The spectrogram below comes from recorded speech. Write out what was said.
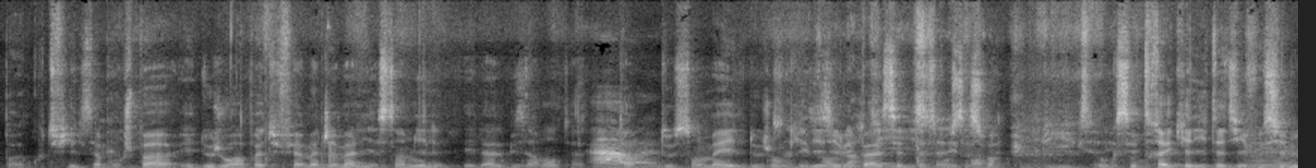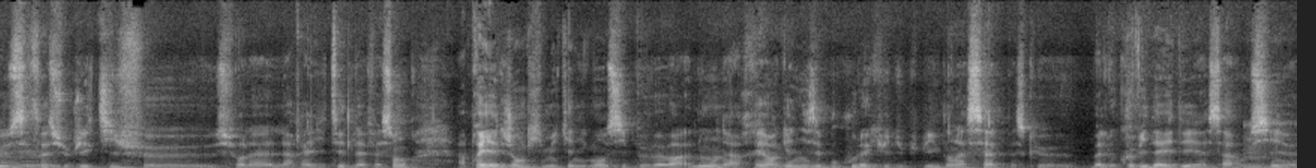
pas un coup de fil, ça bronche pas. Et deux jours après, tu fais à Majamal, il y a 5000. Et là, bizarrement, tu as, Ah ouais. 200 mails de gens Ça qui disent qu'il n'y avait pas assez de place pour s'asseoir. Donc c'est très qualitatif aussi, le- c'est très subjectif euh, sur la, la réalité de la façon. Après, il y a des gens qui mécaniquement aussi peuvent avoir. Nous, on a réorganisé beaucoup l'accueil du public dans la salle parce que bah, le Covid a aidé à ça aussi, Mm. euh,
